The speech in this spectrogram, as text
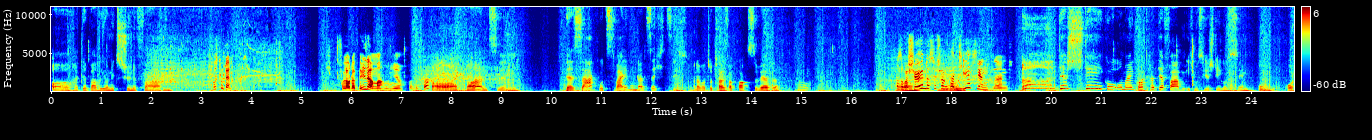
Oh, hat der Baryonyx schöne Farben. Wo bist du denn? Vor lauter Bilder machen hier. Was ist das? Oh, Wahnsinn. Der Sarko 260. Hat aber total verkorkste Werte. Das ist aber Oh, schön, dass hier schon ein paar. Tierchen sind. Oh, der Stego. Oh mein Gott, hat der Farben. Ich muss hier Stegos sehen. Oh Gott.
